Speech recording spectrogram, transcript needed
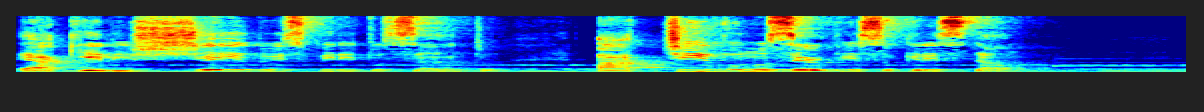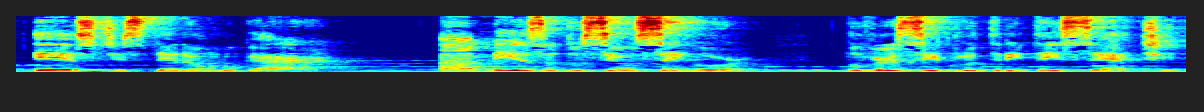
é aquele cheio do Espírito Santo, ativo no serviço cristão. Estes terão lugar à mesa do seu Senhor. No versículo 37.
